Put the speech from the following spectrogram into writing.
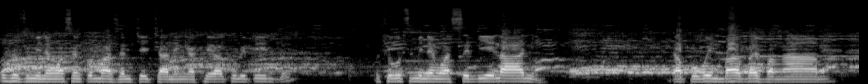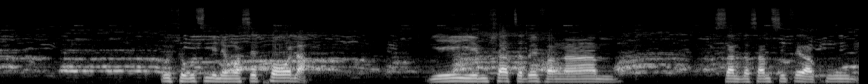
Usho ukuthi mina ngwasenkomazi emjejane ngiyakhe kakhulu tindlu usho ukuthi mina ngwasebiyelani kabhokweni beva ngami. Usho ukuthi mina ngwasephola yeye mshatha beva ngami. Isandla sami sihle kakhulu.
